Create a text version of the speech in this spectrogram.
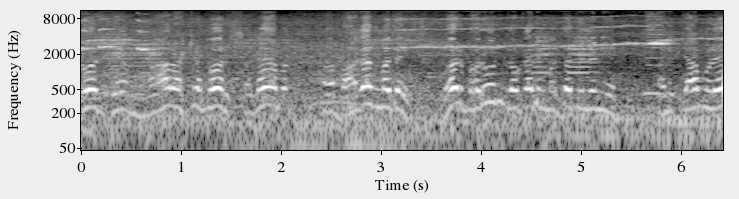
तो महाराष्ट्रभर सगळ्या भागांमध्ये भरभरून लोकांनी मतं दिलेली आहेत. आणि त्यामुळे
